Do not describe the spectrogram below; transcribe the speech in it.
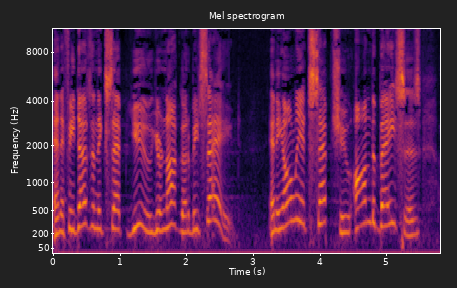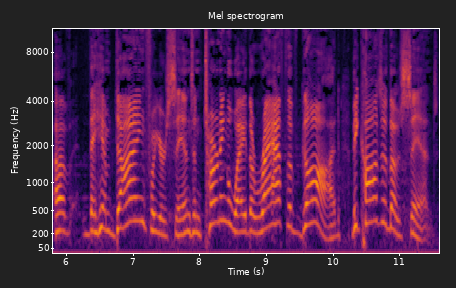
And if he doesn't accept you, you're not going to be saved. And he only accepts you on the basis of the, him dying for your sins and turning away the wrath of God because of those sins.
